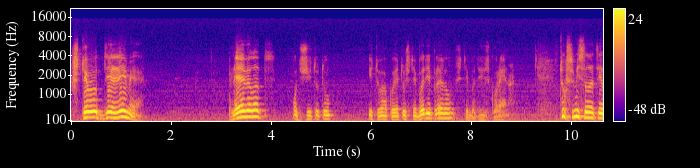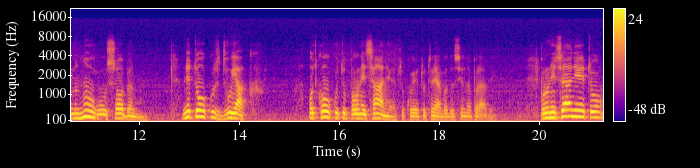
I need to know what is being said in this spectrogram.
ще отделиме плевелът от житото и това, което ще бъде плевел, ще бъде изгорена. Тук смисълът е много особен, не толкова с двояк, отколкото проницанието, което трябва да се направи. Проницанието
